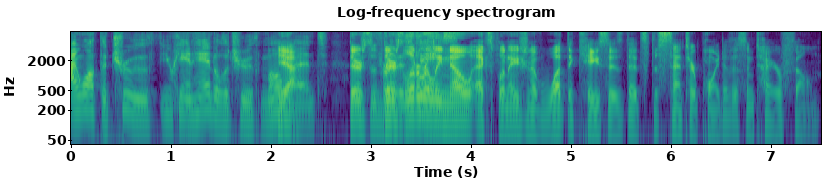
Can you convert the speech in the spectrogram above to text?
I want the truth. You can't handle the truth moment. Yeah. There's there's literally case. no explanation of what the case is that's the center point of this entire film.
